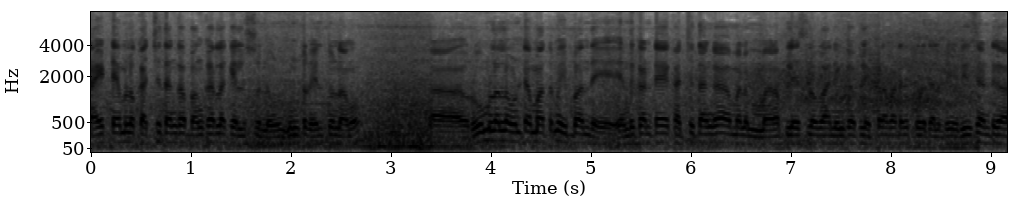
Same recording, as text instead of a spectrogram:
నైట్ టైంలో ఖచ్చితంగా బంకర్లకు వెళ్తున్నాం ఉంటూ వెళ్తున్నాము. రూమ్లలో ఉంటే మాత్రం ఇబ్బంది. ఎందుకంటే ఖచ్చితంగా మనం మన ప్లేస్లో కానీ ఇంకా ఎక్కడ పడేది కూడా తెలియదు రీసెంట్గా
